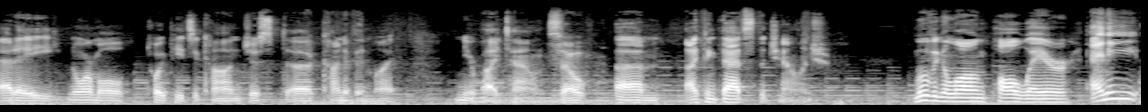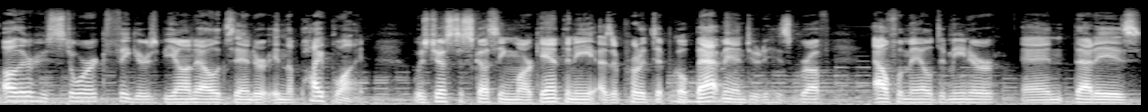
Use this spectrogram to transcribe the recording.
at a normal toy pizza con just uh, kind of in my nearby town. So um, i think that's the challenge. Moving along paul Weyer. any other historic figures beyond alexander in the pipeline was just discussing Mark Antony as a prototypical Batman due to his gruff alpha male demeanor, and that is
